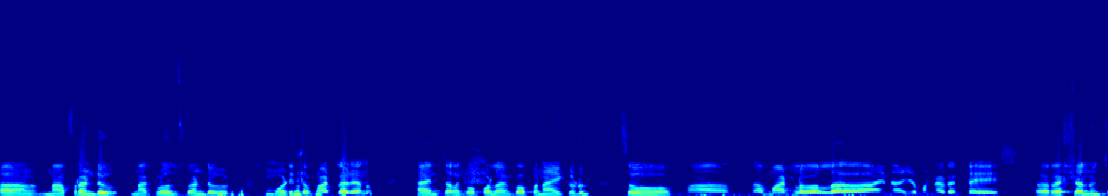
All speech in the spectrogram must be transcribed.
ఆ, నా ఫ్రెండ్ నా క్లోజ్ ఫ్రెండ్ మోడీతో మాట్లాడాను. ఆయన చాలా గొప్ప గొప్ప నాయకుడు. సో మాటల వల్ల ఆయన ఏమన్నాడంటే రష్యా నుంచి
